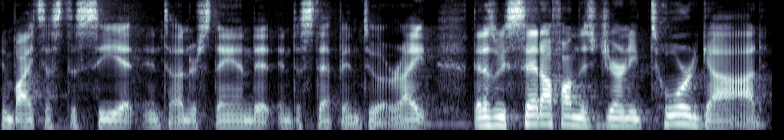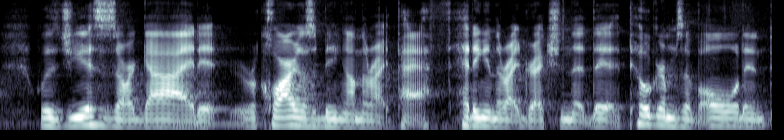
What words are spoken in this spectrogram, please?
invites us to see it and to understand it and to step into it, right? That as we set off on this journey toward God with Jesus as our guide, it requires us being on the right path, heading in the right direction. That the pilgrims of old and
